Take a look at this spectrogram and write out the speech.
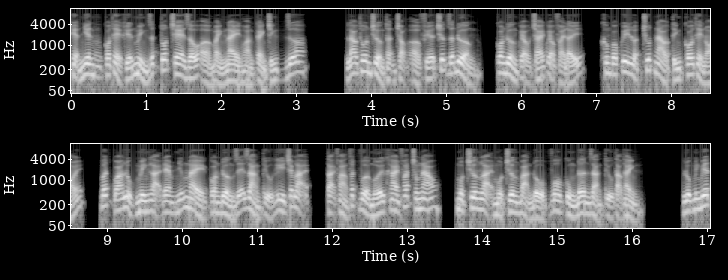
hiện nhiên có thể khiến mình rất tốt che giấu ở mảnh này hoàn cảnh chính giữa lao thôn trưởng thận trọng ở phía trước dẫn đường, con đường quẹo trái quẹo phải đấy, không có quy luật chút nào tính có thể nói, bất quá lục minh lại đem những này con đường dễ dàng tiểu ghi chép lại, tại phảng phất vừa mới khai phát trong não, một chương lại một chương bản đồ vô cùng đơn giản tiểu tạo thành. Lục minh biết,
